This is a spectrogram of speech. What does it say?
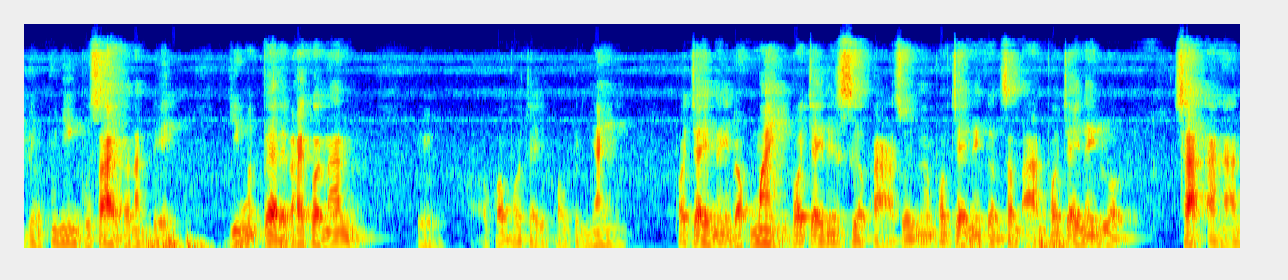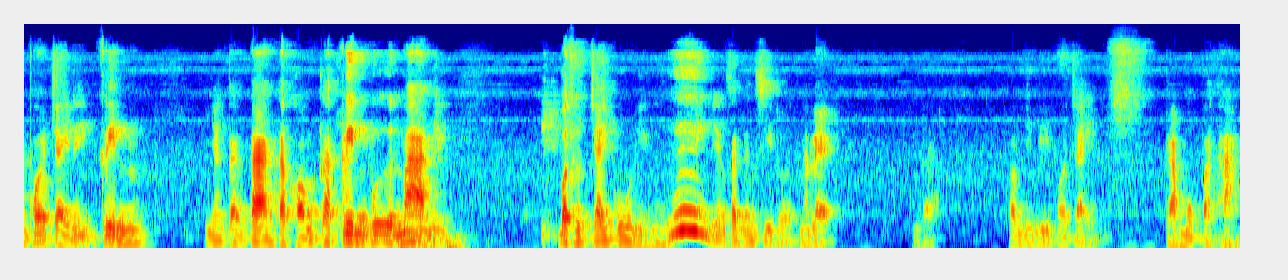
เรื่องผู้หญิงผู้ชายเท่านั้นเด้ ยิงมันแปลได้หลายกว่านั้นเออเอาความพอใจของเป็นไงพอใจในดอกไม้พอใจในเสื้อผ้าสวยงามพอใจในเครื่องสำอางพอใจในรสชาติอาหารพอใจในกลิ่นอย่างต่าง ๆ แต่ของกระกลิ่นผู้อื่นมากนี่บ่ถือใจกูนี่เฮ้ยยังสันยังสีโดดนั่นแหละความยินดีพอใจกามุปาทาน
